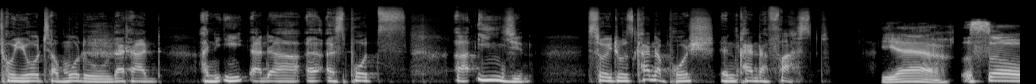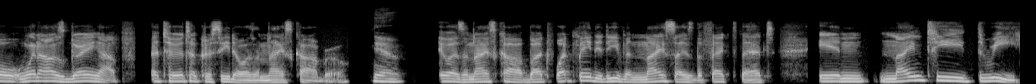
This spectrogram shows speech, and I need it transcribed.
Toyota model that had an, an uh, a, sports uh, engine. So it was kind of posh and kind of fast. Yeah. So when I was growing up, a Toyota Cressida was a nice car, bro. Yeah. It was a nice car, but what made it even nicer is the fact that in 93,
